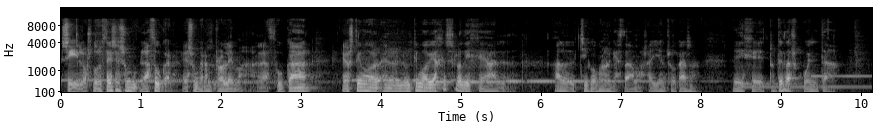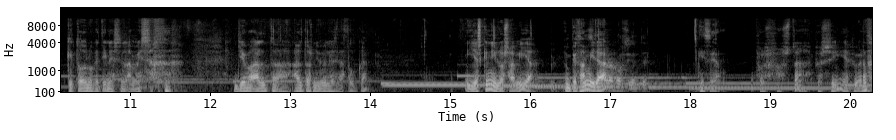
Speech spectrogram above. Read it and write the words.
Sí, los dulces es un, el azúcar, es un gran problema. El azúcar, en el último, en el último viaje se lo dije al, al chico con el que estábamos allí en su casa. Le dije, ¿tú te das cuenta que todo lo que tienes en la mesa lleva alta- altos niveles de azúcar? Y es que ni lo sabía. Empezó a mirar y dice, pues ostras, pues sí, es verdad.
